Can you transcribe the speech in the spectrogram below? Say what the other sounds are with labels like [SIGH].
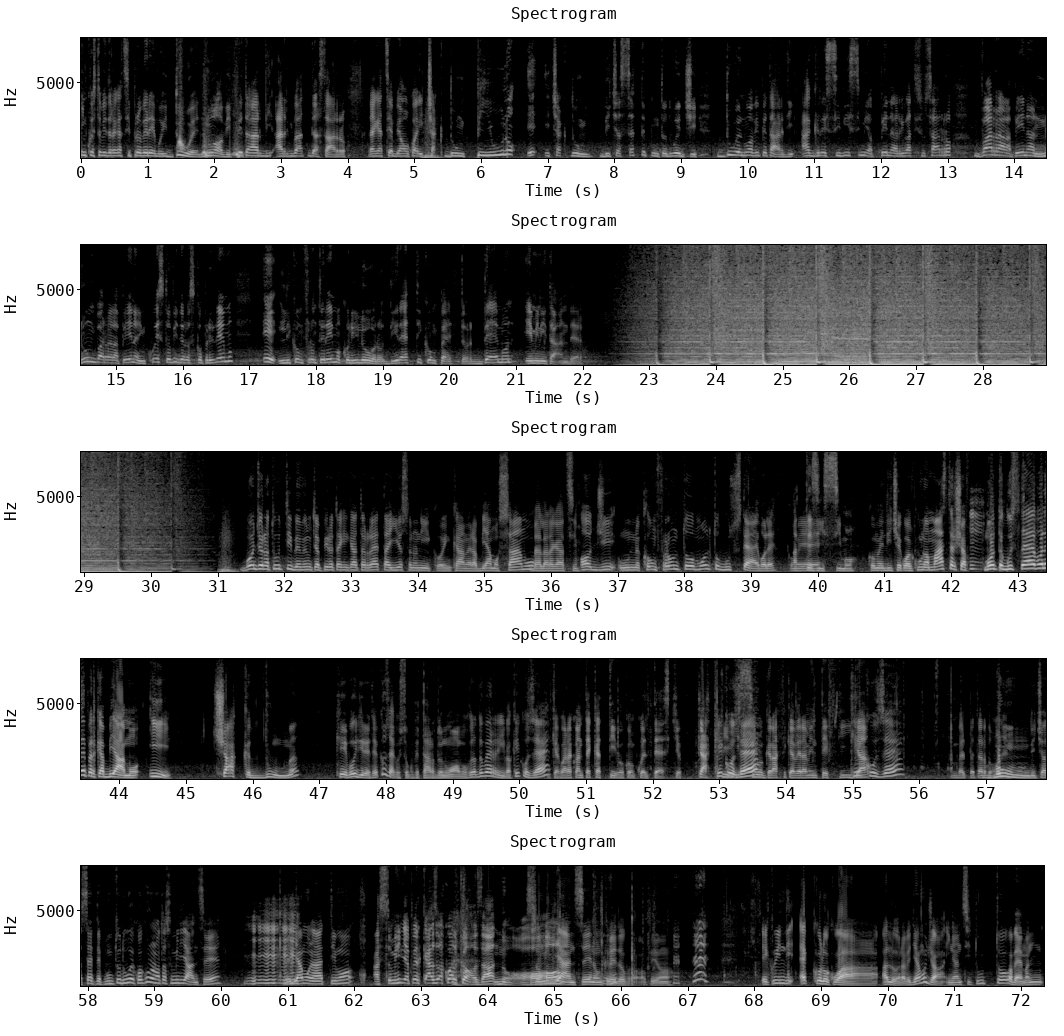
In questo video ragazzi proveremo i due nuovi petardi arrivati da Sarro. Ragazzi abbiamo qua i Chuck Doom P1 e i Chuck Doom 17.2G, due nuovi petardi aggressivissimi appena arrivati su Sarro. Varrà la pena, non varrà la pena, in questo video lo scopriremo e li confronteremo con i loro diretti competitor Demon e Mini Thunder. Buongiorno a tutti, benvenuti a Pirotecnica Torretta, io sono Nico, in camera abbiamo Samu. Bella ragazzi. Oggi un confronto molto gustevole, come, Attesissimo. come dice qualcuno a Masterchef, molto gustevole perché abbiamo i Chuck Doom, che voi direte cos'è questo petardo nuovo, da dove arriva, che cos'è? Che guarda quanto è cattivo con quel teschio. Cattivissimo, cos'è? grafica veramente Che figa. cos'è? un bel petardone. Boom, 17.2, qualcuno nota somiglianze? Vediamo un attimo. Assomiglia per caso a qualcosa? No. Somiglianze non credo proprio. E quindi eccolo qua. Allora, vediamo già innanzitutto, vabbè, ma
